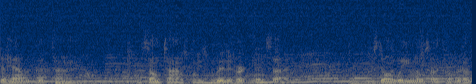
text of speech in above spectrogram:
to have a good time. And sometimes when he's really hurting inside, that's the only way he knows how to cover it up.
